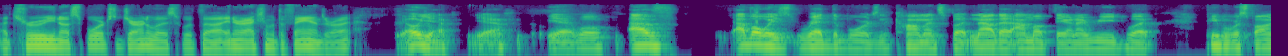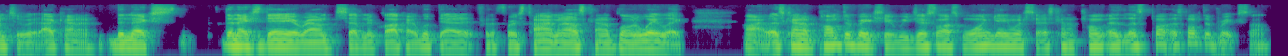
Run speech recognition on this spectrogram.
a true you know sports journalist with uh, interaction with the fans, right? Oh yeah, yeah, yeah. Well, I've I've always read the boards and the comments, but now that I'm up there and I read what people respond to it, I kind of the next the next day around seven o'clock, I looked at it for the first time and I was kind of blown away. Like, All right, let's kind of pump the brakes here. We just lost one game with Let's kind of pump. Let's pump. Let's pump the brakes. So.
